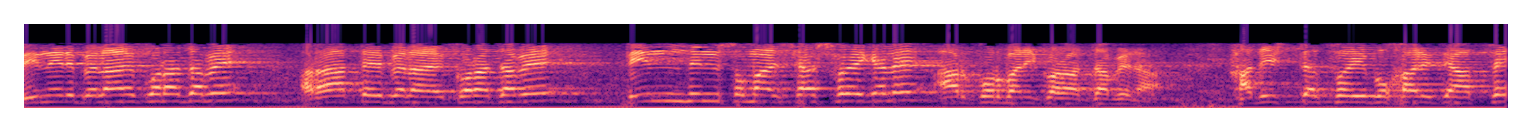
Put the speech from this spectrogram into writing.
দিনের বেলায় করা যাবে, রাতের বেলায় করা যাবে, তিন দিন সময় শেষ হয়ে গেলে আর কোরবানি করা যাবে না। হাদিসটা সহি বুখারিতে আছে,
